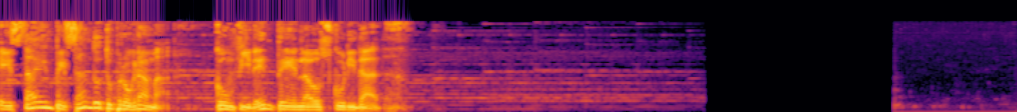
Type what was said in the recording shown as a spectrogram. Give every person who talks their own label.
Speaker 1: Está empezando tu programa, Confidente en la Oscuridad.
